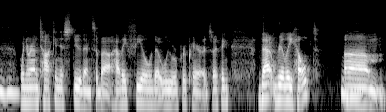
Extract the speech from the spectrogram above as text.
mm-hmm. went around talking to students about how they feel that we were prepared. So I think that really helped mm-hmm. um,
